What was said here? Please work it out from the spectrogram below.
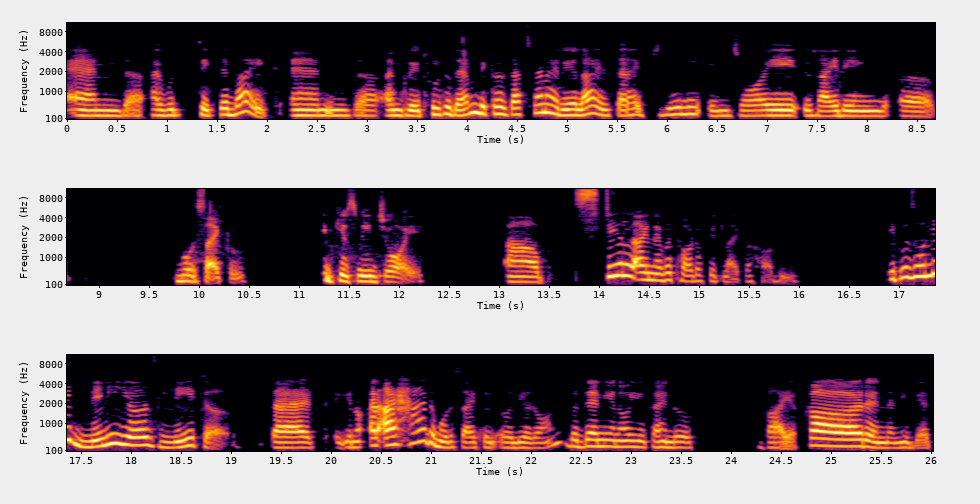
And uh, I would take their bike. And uh, I'm grateful to them because that's when I realized that I really enjoy riding a motorcycle. It gives me joy. Uh, still, I never thought of it like a hobby. It was only many years later that you know and i had a motorcycle earlier on but then you know you kind of buy a car and then you get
